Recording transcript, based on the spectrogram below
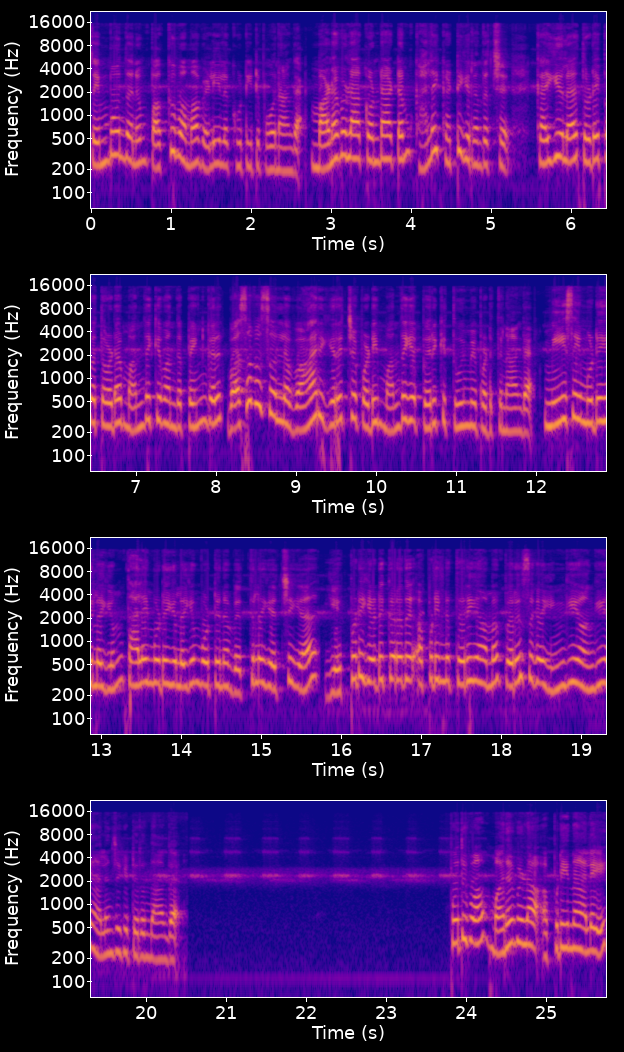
செம்பூந்தனும் பக்குவமா வெளியில கூட்டிட்டு போனாங்க. மணவிழா கொண்டாட்டம் களை கட்டி இருந்துச்சு. கையில துடைப்பத்தோட மந்தைக்கு வந்த பெண்கள் வசவ சொல்ல வாரி இறைச்சபடி மந்தைய பெருக்கி தூய்மைப்படுத்தினாங்க. மீசை முடியிலையும் தலைமுடியிலையும் ஒட்டின வெத்திலை எச்சிய எப்படி எடுக்கிறது அப்படின்னு தெரியாம பெருசுக இங்கேயும் அங்கேயும் அலைஞ்சுகிட்டு இருந்தாங்க. பொதுவா மனவிழா அப்படின்னாலே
